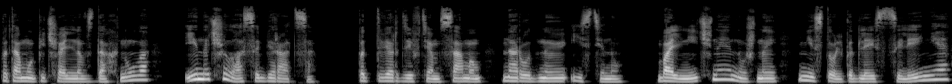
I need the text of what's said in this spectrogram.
потому печально вздохнула и начала собираться, подтвердив тем самым народную истину. Больничные нужны не столько для исцеления,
